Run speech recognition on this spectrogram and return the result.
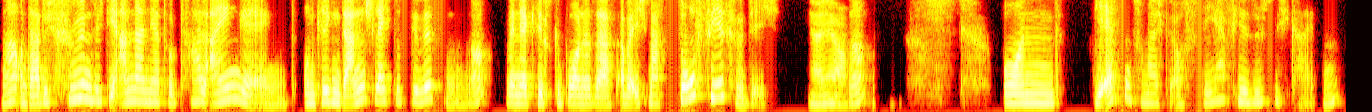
Ne? Und dadurch fühlen sich die anderen ja total eingeengt und kriegen dann ein schlechtes Gewissen, ne? wenn der Krebsgeborene sagt, aber ich mache so viel für dich. Ja, ja. Ne? Und die essen zum Beispiel auch sehr viel Süßigkeiten.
